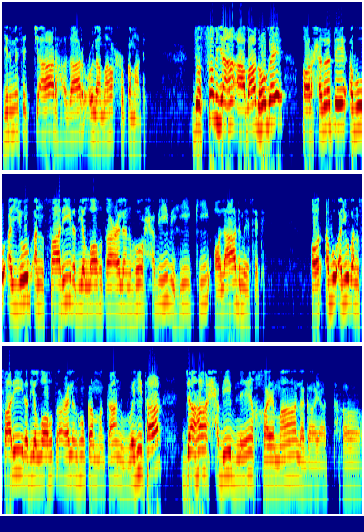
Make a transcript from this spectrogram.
جن میں سے چار ہزار علماء حکما تھے۔ جو سب یہاں آباد ہو گئے۔ اور حضرت ابو ایوب انصاری رضی اللہ تعالی عنہ حبیب ہی کی اولاد میں سے تھے۔ اور ابو ایوب انصاری رضی اللہ تعالی عنہ کا مکان وہی تھا جہاں حبیب نے خیمہ لگایا تھا۔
